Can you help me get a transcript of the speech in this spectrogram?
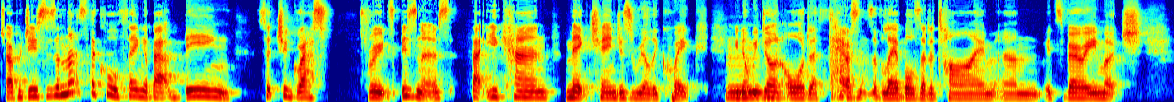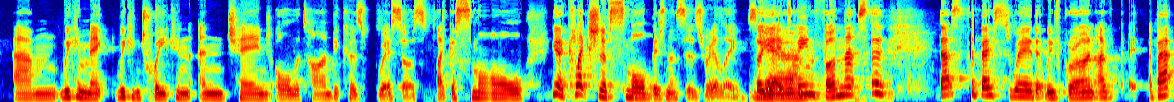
to our producers, and that's the cool thing about being such a grassroots business that you can make changes really quick. You know, we Mm. don't order thousands of labels at a time. Um, it's very much um, we can make we can tweak and, and change all the time because we're so like a small you know collection of small businesses really. So yeah, it's been fun. That's the that's the best way that we've grown. I've about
